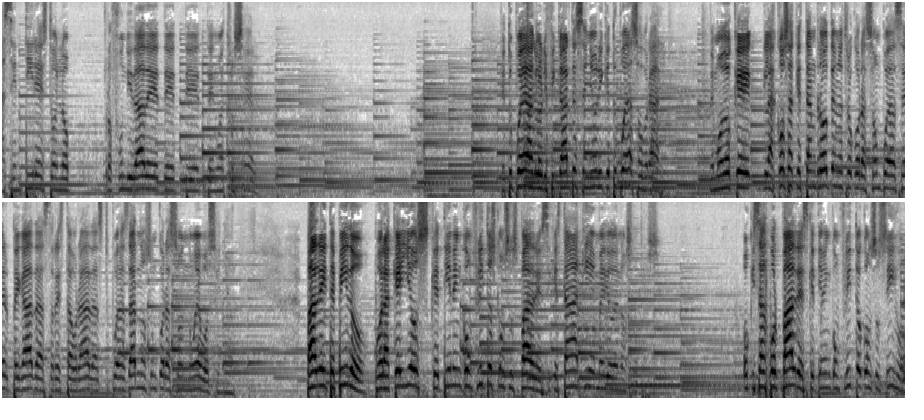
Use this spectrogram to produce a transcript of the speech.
a sentir esto en la profundidad de, de, de, nuestro ser. Que tú puedas glorificarte, Señor, y que tú puedas obrar. De modo que las cosas que están rotas en nuestro corazón puedan ser pegadas, restauradas. Tú puedas darnos un corazón nuevo, Señor. Padre, y te pido por aquellos que tienen conflictos con sus padres y que están aquí en medio de nosotros. O quizás por padres que tienen conflicto con sus hijos.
